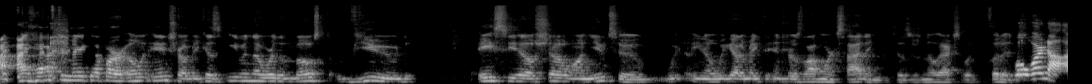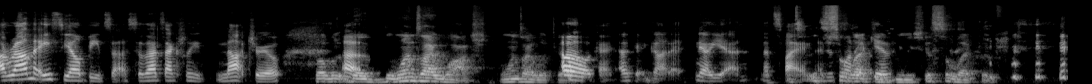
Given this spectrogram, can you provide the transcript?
I, I have to make up our own intro because even though we're the most viewed ACL show on YouTube, we, you know, we got to make the intros a lot more exciting because there's no actual footage. Well, we're not around the ACL beats us, so that's actually not true. Well, the, uh, the, the, ones I watched, the ones I looked at. Oh, okay, okay, got it. No, yeah, that's fine. It's, it's I just want to give. It's selective.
